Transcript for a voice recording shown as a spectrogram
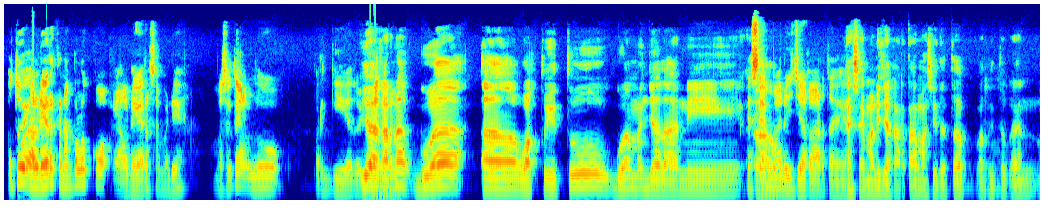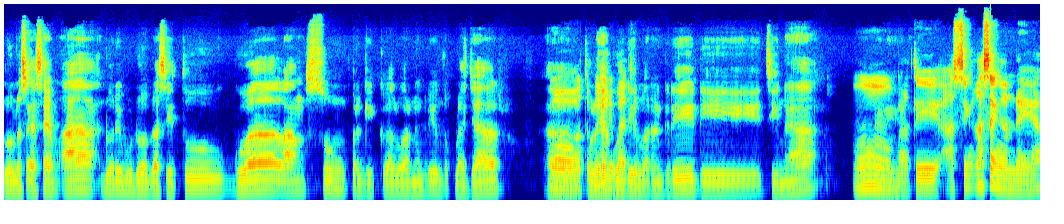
Itu LDR kenapa lu kok LDR sama dia? Maksudnya lu pergi atau Ya gimana? karena gua eh, waktu itu gua menjalani eh, SMA di Jakarta ya. SMA di Jakarta masih tetap waktu itu kan lulus SMA 2012 itu gua langsung pergi ke luar negeri untuk belajar Eh, Oh, tempatnya kuliah di gue di luar negeri di Cina Hmm, berarti asing-asing Anda ya.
